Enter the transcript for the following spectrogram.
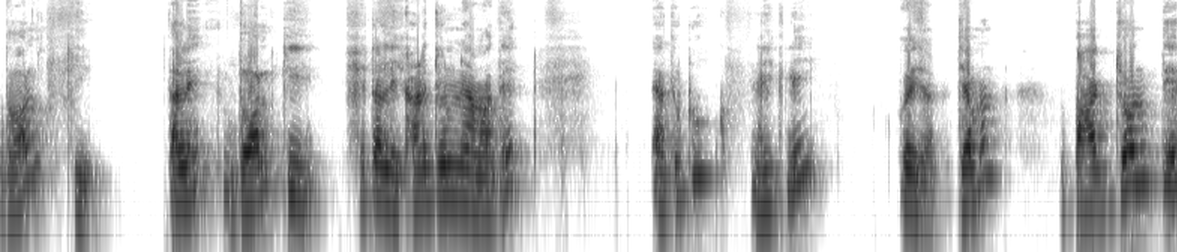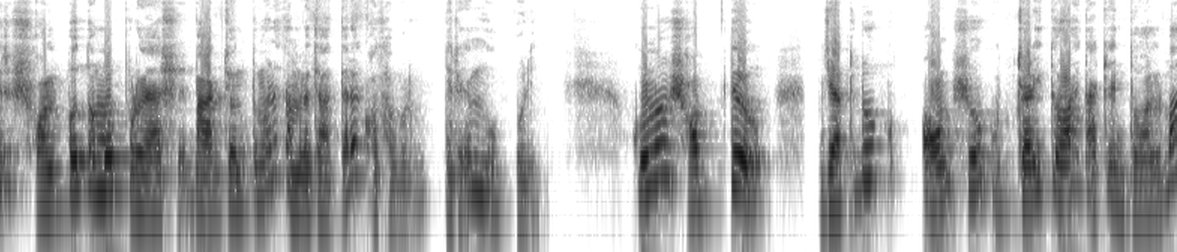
দল কি? তাহলে দল কি? সেটা লেখার জন্য আমাদের এতটুক লিখলেই হয়ে যাবে। যেমন বাকযন্ত্রের স্বল্পতম প্রয়াসে বাকযন্ত্র মানে আমরা যার দ্বারা কথা বলি যেটাকে মুখ বলি। কোনো শব্দেও যতটুক অংশ উচ্চারিত হয় তাকে দল বা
